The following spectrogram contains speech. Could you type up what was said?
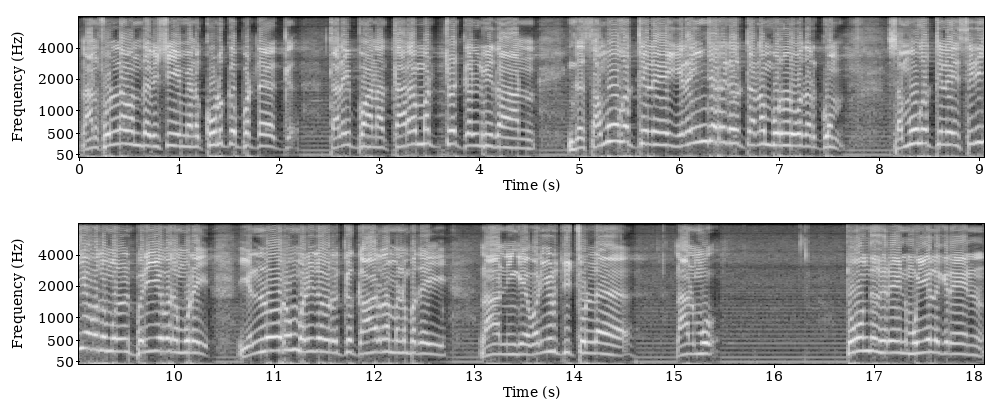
நான் சொல்ல வந்த விஷயம் எனக்கு கொடுக்கப்பட்ட க- தலைப்பான தரமற்ற கல்விதான். இந்த சமூகத்திலே இளைஞர்கள் தடம் பொருள்வதற்கும் சமூகத்திலே சிறியவது முதல் பெரியவர் முறை எல்லோரும் மனிதவருக்கு காரணம் என்பதை நான் இங்கே வலியுறுத்தி சொல்ல நான் மு தூங்குகிறேன் முயலுகிறேன்.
